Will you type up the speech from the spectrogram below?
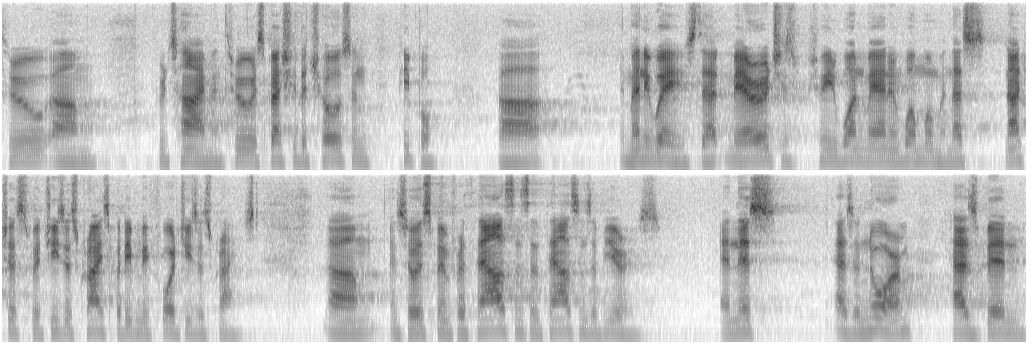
through, um, through time, and through especially the chosen people, uh, in many ways, that marriage is between one man and one woman. That's not just with Jesus Christ, but even before Jesus Christ. Um, and so it's been for thousands and thousands of years. And this, as a norm, has been,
